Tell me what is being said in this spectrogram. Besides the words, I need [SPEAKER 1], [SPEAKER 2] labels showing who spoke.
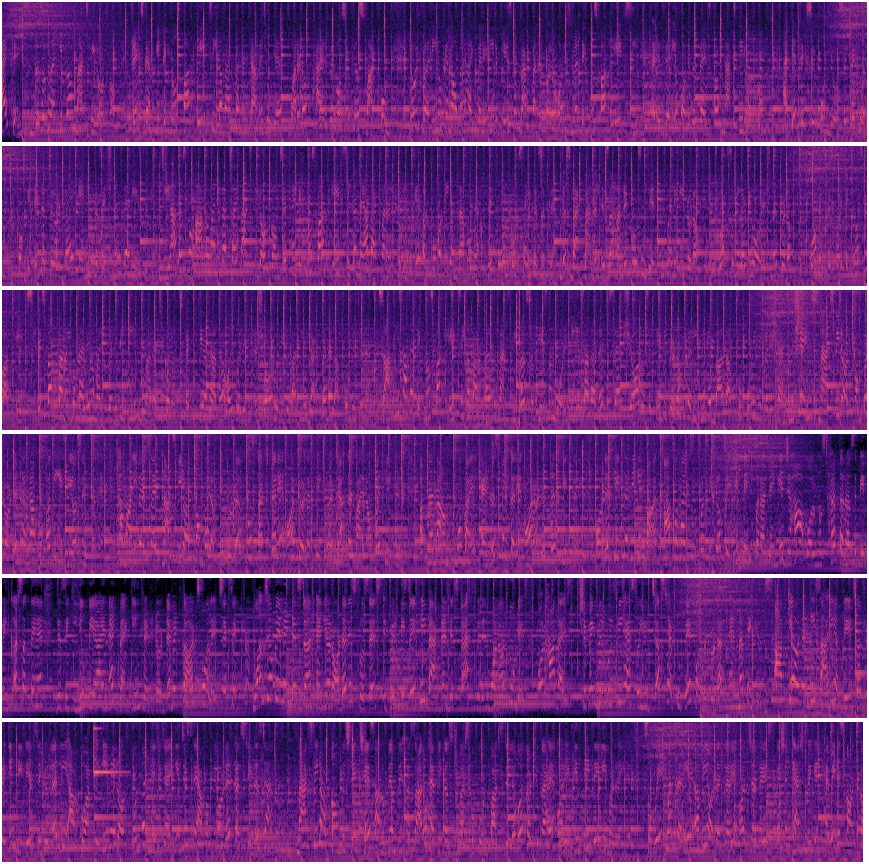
[SPEAKER 1] hi friends this is Lucky from maxp.com friends क्या आपकी techno Spark 8c का back panel damage हो गया है worried of higher pay cost of your smartphone don't worry you can now buy high quality replacement back panel for your original Tecno Spark 8c at a very affordable price from maxp.com and can fix your phone yourself at home or get it repaired by any professional that is
[SPEAKER 2] almost हर तरह से payment कर सकते हैं जैसे कि UPI net banking credit और debit card wallet etcetera once your payment is done and your order is process it will be safely packed and dispatch within one और टू डेज और हाँ guys shipping बिल्कुल free है so you just have to pay for the product and nothing else आपके order की सारी updates और tracking details regularly आपको आपके ईमेल और फोन पर भेजी जाएगी जिससे आप अपने ऑर्डर का स्टेटस जान सकते हैं मैक्सपी पिछले छह सालों में अपने हजारों हैप्पी कस्टमर्स को पार्ट्स डिलीवर कर चुका है और ये गिनती डेली बढ़ रही है सो वेट मत करिए अभी ऑर्डर करें और चल रहे special cashback and heavy discount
